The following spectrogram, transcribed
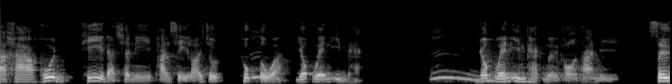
ราคาหุ้นที่ดัชนี1,400จุด ทุกตัวยกเว้น Impact อืม ยกเว้น Impact เมืองทองธานี ซึ่ง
